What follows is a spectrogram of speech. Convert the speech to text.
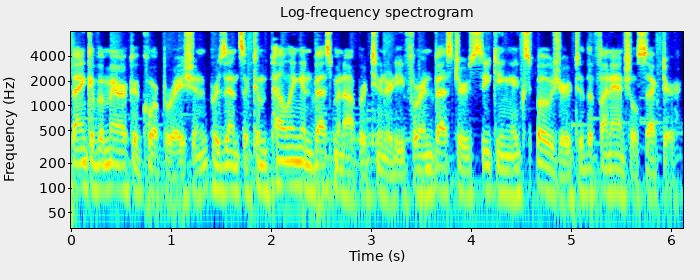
Bank of America Corporation presents a compelling investment opportunity for investors seeking exposure to the financial sector.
